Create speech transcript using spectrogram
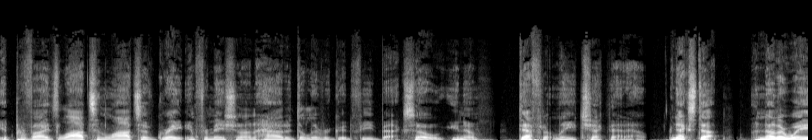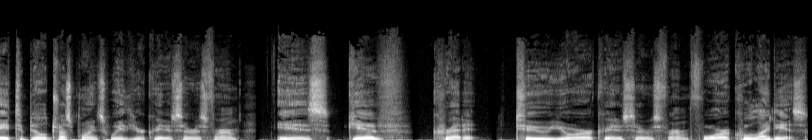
it provides lots and lots of great information on how to deliver good feedback. So, you know, definitely check that out. Next up, another way to build trust points with your creative service firm is give credit to your creative service firm for cool ideas.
